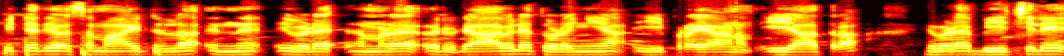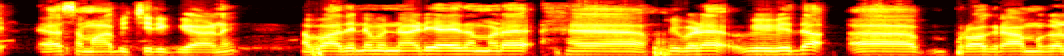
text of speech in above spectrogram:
പിറ്റേ ദിവസമായിട്ടുള്ള ഇന്ന് ഇവിടെ നമ്മുടെ ഒരു രാവിലെ തുടങ്ങിയ ഈ പ്രയാണം ഈ യാത്ര ഇവിടെ ബീച്ചിൽ സമാപിച്ചിരിക്കുകയാണ്. അപ്പൊ അതിന്റെ മുന്നാടിയായി നമ്മുടെ ഇവിടെ വിവിധ പ്രോഗ്രാമുകൾ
